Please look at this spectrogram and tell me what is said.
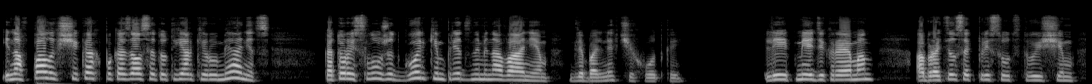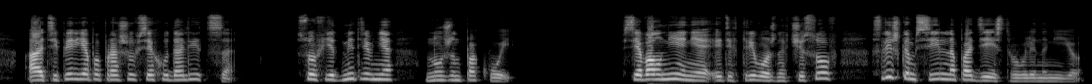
и на впалых щеках показался тот яркий румянец, который служит горьким предзнаменованием для больных чехоткой. Лейб-медик Реман обратился к присутствующим, а теперь я попрошу всех удалиться. Софье Дмитриевне нужен покой. Все волнения этих тревожных часов слишком сильно подействовали на нее.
